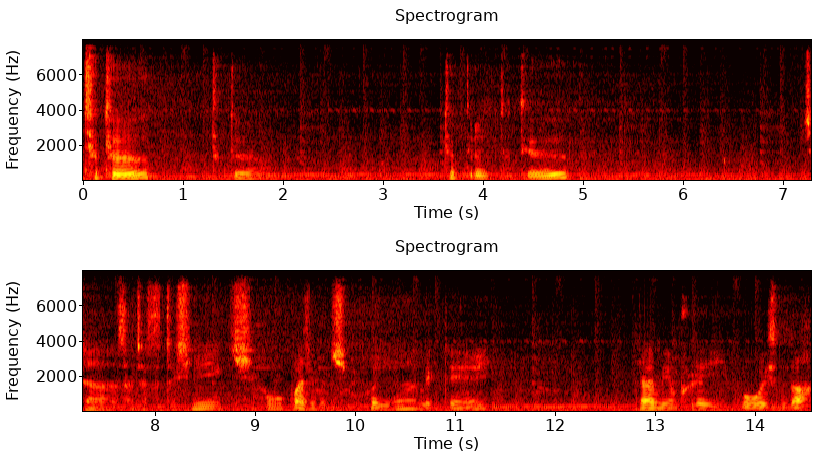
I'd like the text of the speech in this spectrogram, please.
툭툭 툭툭 툭툭 툭툭 자 살짝 살짝씩 치고 빠지고 치고 빠지는 늑대 얄미운 플레이 보고 있습니다.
